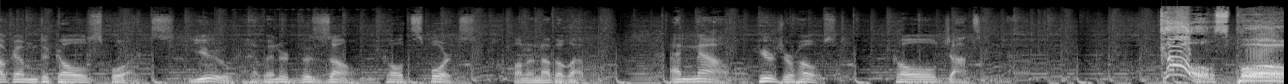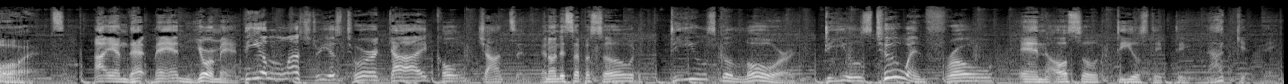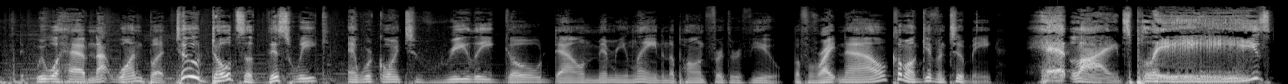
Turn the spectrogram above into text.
Welcome to Cole Sports. You have entered the zone called sports on another level. And now, here's your host, Cole Johnson. Cole Sports. I am that man, your man, the illustrious tour guide, Cole Johnson. And on this episode, deals galore, deals to and fro, and also deals that did not get made. We will have not one, but two dolts of this week, and we're going to really go down memory lane and upon further review. But for right now, come on, give them to me. Headlines, please.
